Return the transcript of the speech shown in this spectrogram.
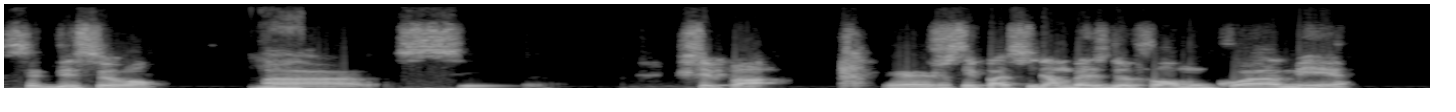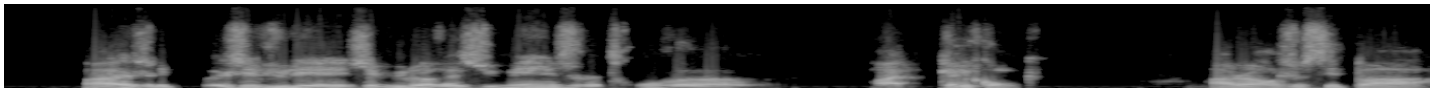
c'est décevant. Ouais. Je sais pas. Je sais pas s'il est en baisse de forme ou quoi, mais ouais, j'ai vu les, j'ai vu le résumé, je le trouve ouais, quelconque. Alors je sais pas,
